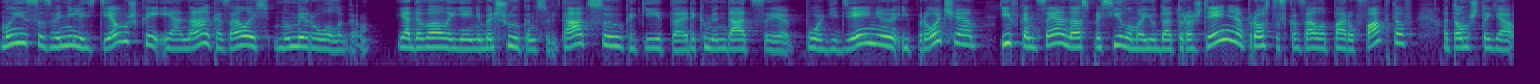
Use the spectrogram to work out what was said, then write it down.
Мы созвонились с девушкой, и она оказалась нумерологом. Я давала ей небольшую консультацию, какие-то рекомендации по ведению и прочее. И в конце она спросила мою дату рождения, просто сказала пару фактов о том, что я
